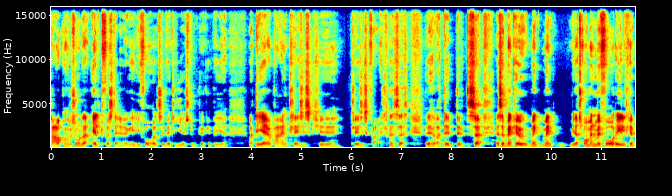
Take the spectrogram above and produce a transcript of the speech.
drage konklusioner, der er alt for stærke i forhold til, hvad de her studier kan bære. Og det er jo bare en klassisk, øh, klassisk fejl. så, øh, og det, det, så, altså man kan jo, man, man, jeg tror, man med fordel kan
